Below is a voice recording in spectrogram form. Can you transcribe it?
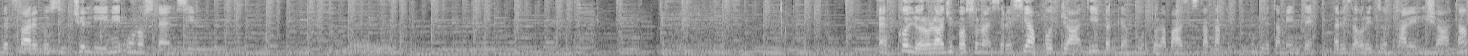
per fare questi uccellini uno stencil Ecco, gli orologi possono essere sia appoggiati, perché appunto la base è stata completamente resa orizzontale e lisciata.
